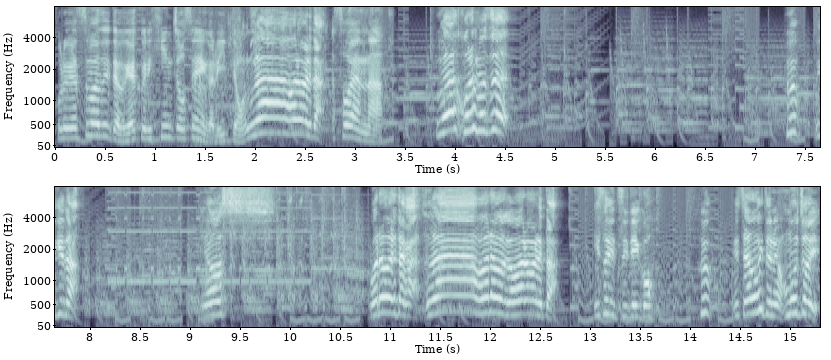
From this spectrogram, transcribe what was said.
これがつまずいた方が逆に緊張せへんからいいっても。うわー笑われたそうやんな。うわーこれむずっふっいけたよし笑われたかうわー笑わが笑われた急いでついていこうふっ。じゃあ、もう一人、もうちょい。う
